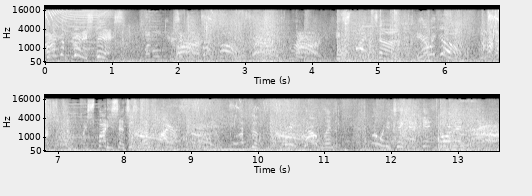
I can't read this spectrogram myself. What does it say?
Time to finish this! Level two! It's Spider time! Here we go! My Spidey senses are on fire! What the great goblin? No one to take that hit, Norman!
